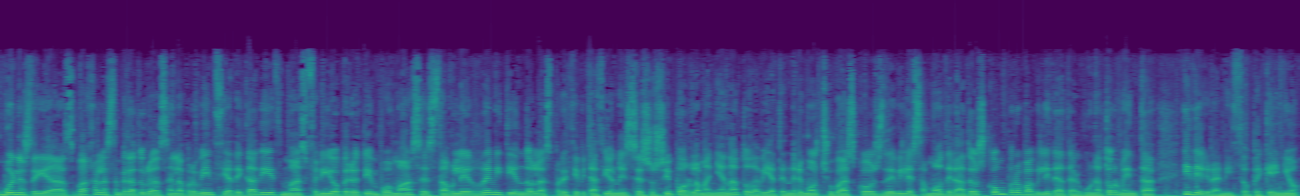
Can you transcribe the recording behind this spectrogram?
Buenos días. Bajan las temperaturas en la provincia de Cádiz, más frío pero tiempo más estable, remitiendo las precipitaciones. Eso sí, por la mañana todavía tendremos chubascos débiles a moderados con probabilidad de alguna tormenta y de granizo pequeño.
